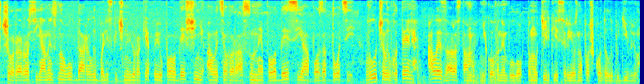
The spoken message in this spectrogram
Вчора росіяни знову вдарили балістичною ракетою по Одещині, але цього разу не по Одесі, а по Затоці. Влучили в готель, але зараз там нікого не було, тому тільки серйозно пошкодили будівлю.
